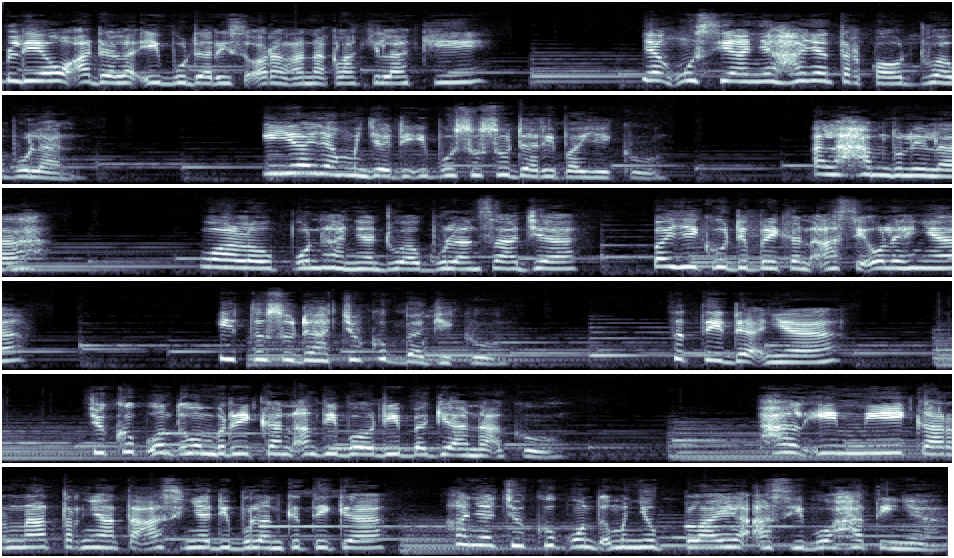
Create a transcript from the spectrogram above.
Beliau adalah ibu dari seorang anak laki-laki yang usianya hanya terpaut dua bulan. Ia yang menjadi ibu susu dari bayiku. Alhamdulillah, walaupun hanya dua bulan saja bayiku diberikan ASI olehnya, itu sudah cukup bagiku. Setidaknya, cukup untuk memberikan antibodi bagi anakku. Hal ini karena ternyata asinya di bulan ketiga hanya cukup untuk menyuplai asi buah hatinya.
